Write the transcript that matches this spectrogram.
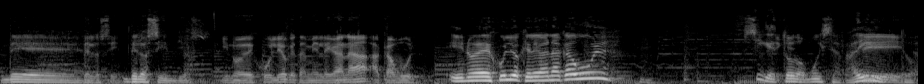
de, de, los indios. Y 9 de julio que también le gana a Kabul. Y 9 de julio que le gana a Kabul. Sigue todo muy cerradito. Sí,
